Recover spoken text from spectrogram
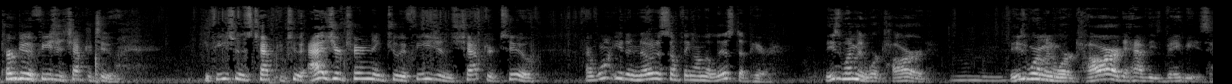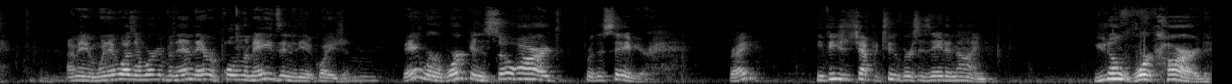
turn to Ephesians chapter 2. Ephesians chapter 2. As you're turning to Ephesians chapter 2, I want you to notice something on the list up here. These women worked hard. Mm. These women worked hard to have these babies. I mean, when it wasn't working for them, they were pulling the maids into the equation. Mm. They were working so hard for the Savior right? Ephesians chapter 2, verses 8 and 9. You don't work hard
